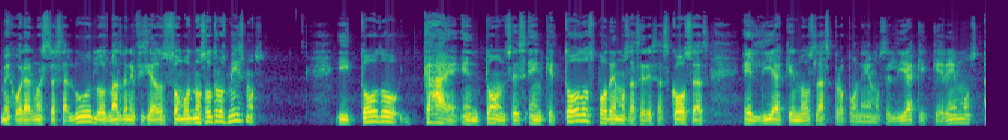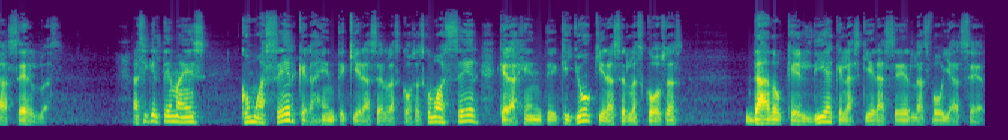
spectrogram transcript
mejorar nuestra salud, los más beneficiados somos nosotros mismos. Y todo cae entonces en que todos podemos hacer esas cosas el día que nos las proponemos, el día que queremos hacerlas. Así que el tema es cómo hacer que la gente quiera hacer las cosas, cómo hacer que la gente, que yo quiera hacer las cosas, dado que el día que las quiera hacer, las voy a hacer.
